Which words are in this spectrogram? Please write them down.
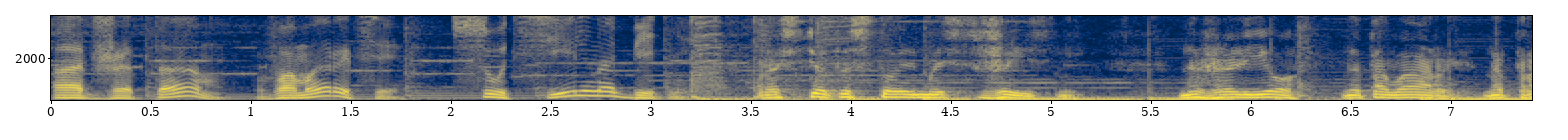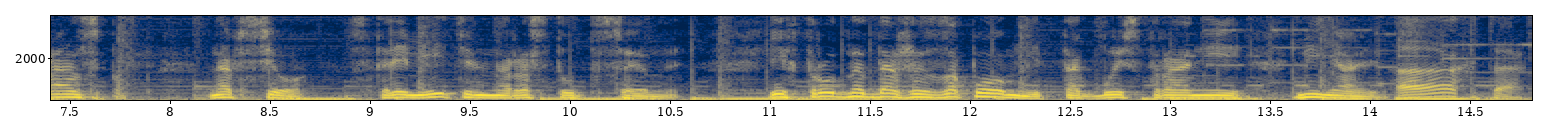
адже там, в Америці, суцільна бідність. Растет и стоимость жизни. На жилье, на товары, на транспорт, на все. Стремительно растут цены. Их трудно даже запомнить, так быстро они меняются. Ах так,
